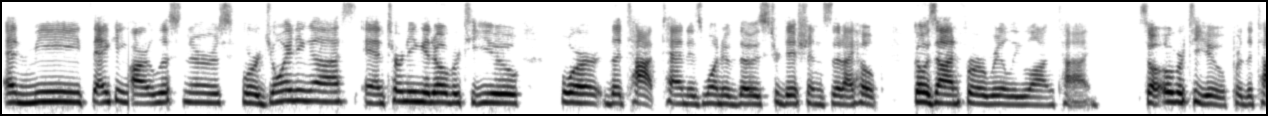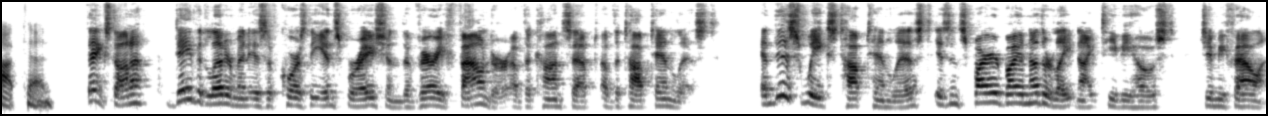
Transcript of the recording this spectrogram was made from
And me thanking our listeners for joining us and turning it over to you for the top 10 is one of those traditions that I hope goes on for a really long time. So over to you for the top 10. Thanks, Donna. David Letterman is, of course, the inspiration, the very founder of the concept of the top 10 list. And this week's top 10 list is inspired by another late night TV host, Jimmy Fallon.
